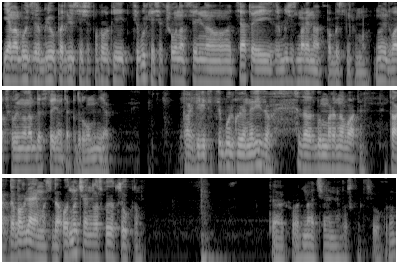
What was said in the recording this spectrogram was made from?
я, мабуть, зроблю, подивлюся, зараз попробую цибульки, якщо вона сильно ця, то я її зроблю зараз маринад по-бистренькому. Ну і 20 хвилин вона буде стояти, а по-другому ніяк. Так, дивіться, цибульку я нарізав. Зараз будемо маринувати. Так, додаємо сюди одну чайну ложку цукру. Так, одна чайна ложка цукру.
